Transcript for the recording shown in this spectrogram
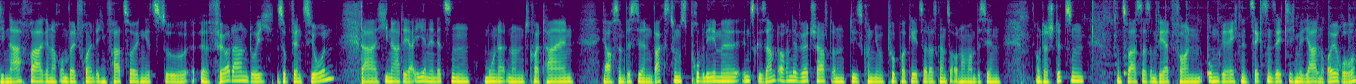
die Nachfrage nach umweltfreundlichen Fahrzeugen jetzt zu äh, fördern durch Subventionen. Da China hatte ja eh in den letzten Monaten und Quartalen ja auch so ein bisschen Wachstumsprobleme insgesamt auch in der Wirtschaft und dieses Konjunkturpaket soll das Ganze auch nochmal ein bisschen unterstützen. Und zwar ist das im Wert von umgerechnet 66 Milliarden Euro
